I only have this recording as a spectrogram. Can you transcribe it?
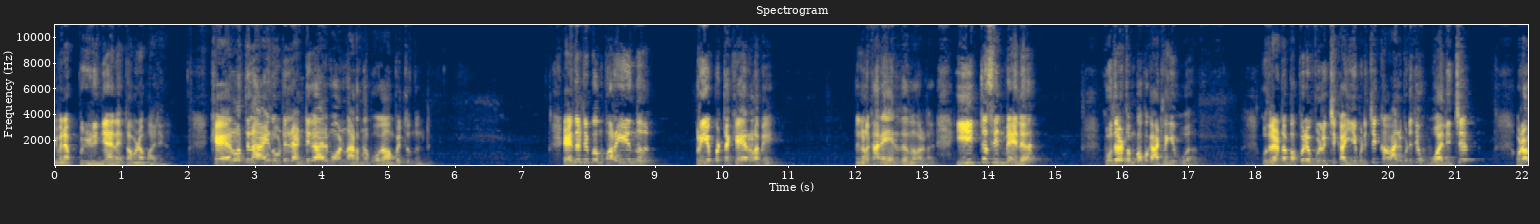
ഇവനെ പിഴിഞ്ഞേനെ തമിഴന്മാര്. കേരളത്തിലായതുകൊണ്ട് രണ്ട് കാലം മോൻ നടന്നു പോകാൻ പറ്റുന്നുണ്ട്. എന്നിട്ടിപ്പം പറയുന്നത് പ്രിയപ്പെട്ട കേരളമേ നിങ്ങൾ കരയരുതെന്ന് പറയുന്നത് ഈറ്റ സിനിമയിൽ കുതിരട്ടം പപ്പ കാട്ടിലേക്ക് പോവുക കുതിരട്ടം പപ്പനെ വിളിച്ച് കൈ പിടിച്ച് കാൽ പിടിച്ച് വലിച്ച് ഒരാൾ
